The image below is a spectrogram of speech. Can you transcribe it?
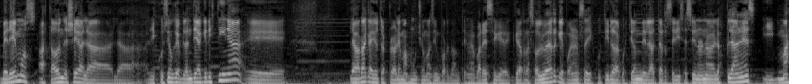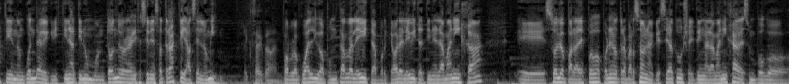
Veremos hasta dónde llega la, la discusión que plantea Cristina. Eh, la verdad que hay otros problemas mucho más importantes, me parece, que, que resolver, que ponerse a discutir la cuestión de la tercerización o no de los planes, y más teniendo en cuenta que Cristina tiene un montón de organizaciones atrás que hacen lo mismo. Exactamente. Por lo cual digo, apuntarle a Levita, porque ahora Levita tiene la manija, eh, solo para después vos poner a otra persona que sea tuya y tenga la manija, es un poco,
